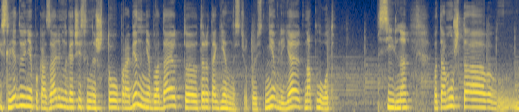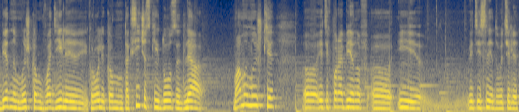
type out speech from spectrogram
Исследования показали многочисленные, что парабены не обладают э, тератогенностью, то есть не влияют на плод сильно, потому что бедным мышкам вводили и кроликам токсические дозы для мамы мышки э, этих парабенов, э, и эти исследователи,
